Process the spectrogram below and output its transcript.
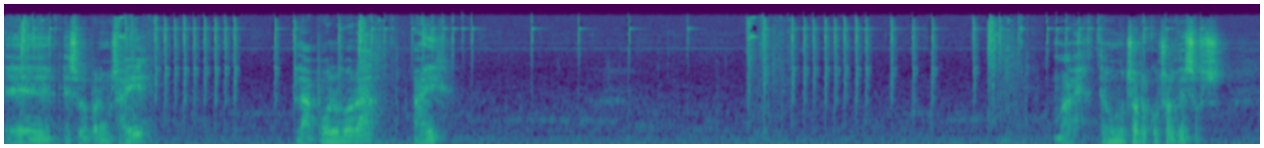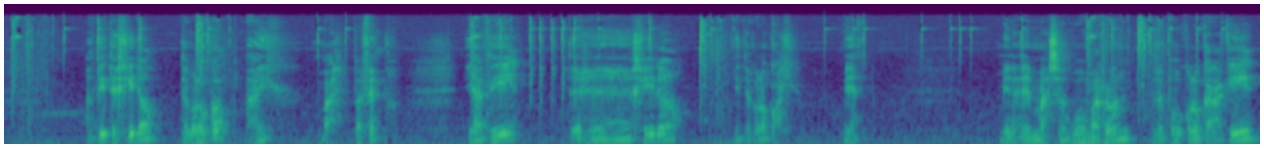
Eh, eso lo ponemos ahí. La pólvora ahí. Vale, tengo muchos recursos de esos. A ti te giro, te coloco ahí. Vale, perfecto. Y a ti te giro y te coloco ahí. Bien. Mira, es más, el huevo marrón lo puedo colocar aquí.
